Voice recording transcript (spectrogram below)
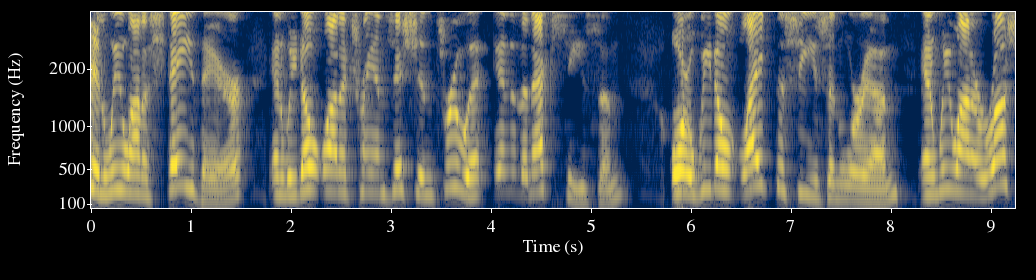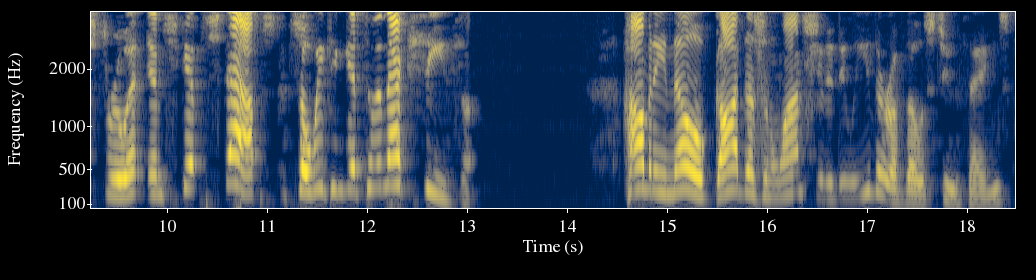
and we want to stay there, and we don't want to transition through it into the next season, or we don't like the season we're in, and we want to rush through it and skip steps so we can get to the next season. How many know God doesn't want you to do either of those two things?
